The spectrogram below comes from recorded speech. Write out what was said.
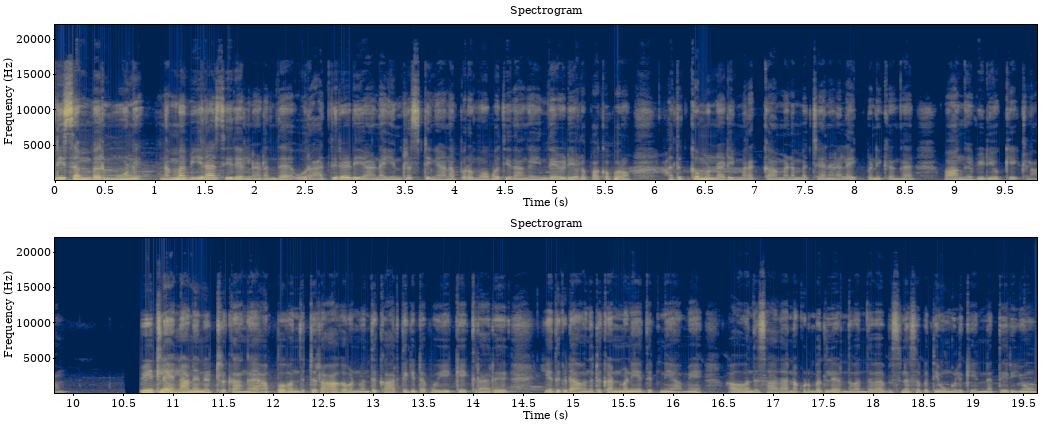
டிசம்பர் மூணு. நம்ம வீரா சீரியல் நடந்த ஒரு அதிரடியான இன்ட்ரெஸ்டிங்கான ப்ரோமோ பற்றி தாங்க இந்த வீடியோவில் பார்க்க போகிறோம் அதுக்கு முன்னாடி மறக்காமல் நம்ம சேனலை லைக் பண்ணிக்கோங்க. வாங்க வீடியோ கேட்கலாம். வீட்டில் எல்லாம் நின்றுட்டுருக்காங்க அப்போ வந்துட்டு ராகவன் வந்து கார்த்திகிட்ட போய் கேட்குறாரு எதுக்குடா வந்துட்டு கண்மணியை திட்டினியாமே? அவள் வந்து சாதாரண குடும்பத்திலேருந்து வந்தவ. பிஸ்னஸை பற்றி உங்களுக்கு என்ன தெரியும்?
